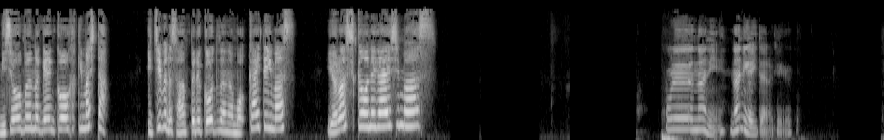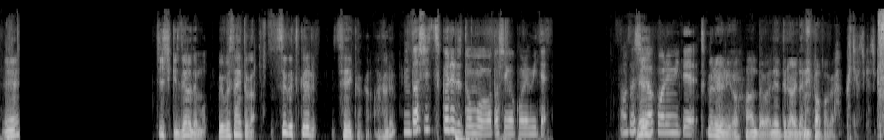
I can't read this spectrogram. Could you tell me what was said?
2章分の原稿を書きました。一部のサンプルコードなども書いています。よろしくお願いします。これ何？何が言いたいの？結局。え？知識ゼロでもウェブサイトがすぐ作れる。成果が上がる？私作れると思う、私がこれ見て。私がこれ見て。作れるよ。あんたが寝てる間にパパがカチカチカチカチ。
